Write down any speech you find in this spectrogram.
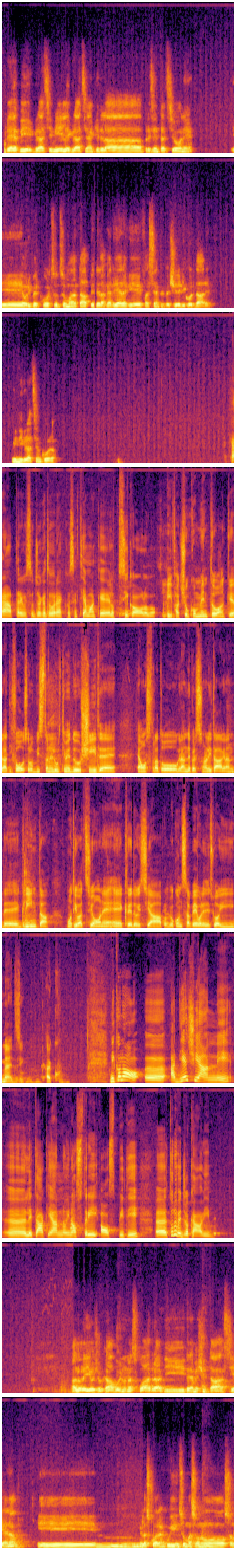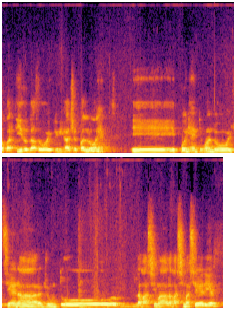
Bepi, grazie mille, grazie anche della presentazione. E ho ripercorso insomma tappe della carriera che fa sempre piacere ricordare. Quindi grazie ancora. carattere questo giocatore, ecco, sentiamo anche lo psicologo. Sì, faccio un commento anche da tifoso, l'ho visto nelle ultime due uscite e ha mostrato grande personalità, grande grinta, motivazione e credo che sia proprio consapevole dei suoi mezzi. Ecco. Nicolò, eh, a dieci anni, eh, l'età che hanno i nostri ospiti, eh, tu dove giocavi? Allora, io giocavo in una squadra di, della mia città, a Siena, e mh, mm, la squadra in cui insomma sono, sono, partito, ho dato i primi calci al pallone e, e, poi niente, quando il Siena ha raggiunto la massima, la massima serie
